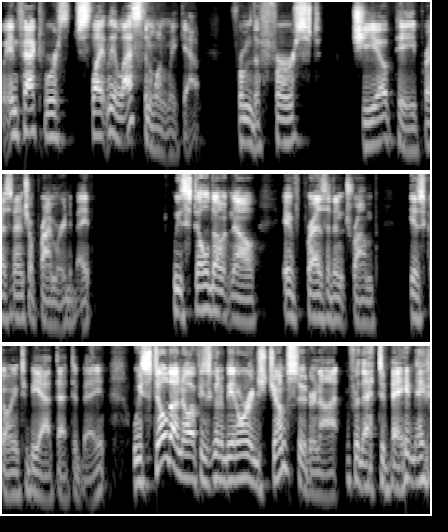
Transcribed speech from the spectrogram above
In fact, we're slightly less than one week out from the first GOP presidential primary debate. We still don't know if President Trump is going to be at that debate. We still don't know if he's going to be an orange jumpsuit or not for that debate. Maybe,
